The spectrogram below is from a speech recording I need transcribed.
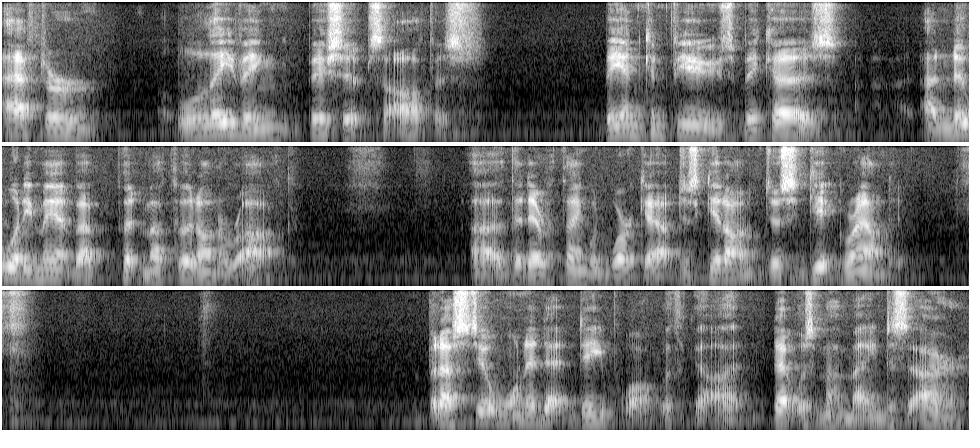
after leaving Bishop's office, being confused because I knew what he meant by putting my foot on a rock. Uh, that everything would work out. Just get on, just get grounded. But I still wanted that deep walk with God. That was my main desire.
